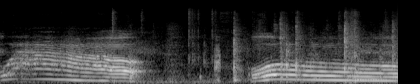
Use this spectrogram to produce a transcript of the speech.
Wow. Oh.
